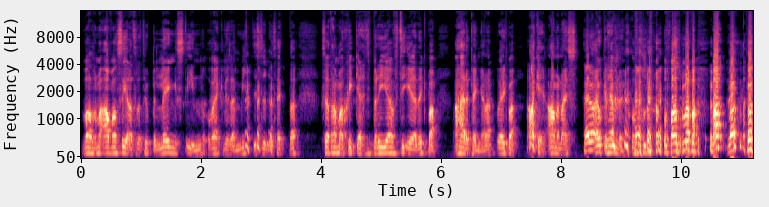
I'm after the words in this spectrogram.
Valdemar avancerar till att uppe längst in och verkligen så här mitt i stridens hetta. Så att han bara skickar ett brev till Erik bara, ah, här är pengarna. Och Erik bara, ah, okej, ja men nice. Hej då. Jag åker hem nu. Och Valdemar, och Valdemar bara, va? Va? Va? Va?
